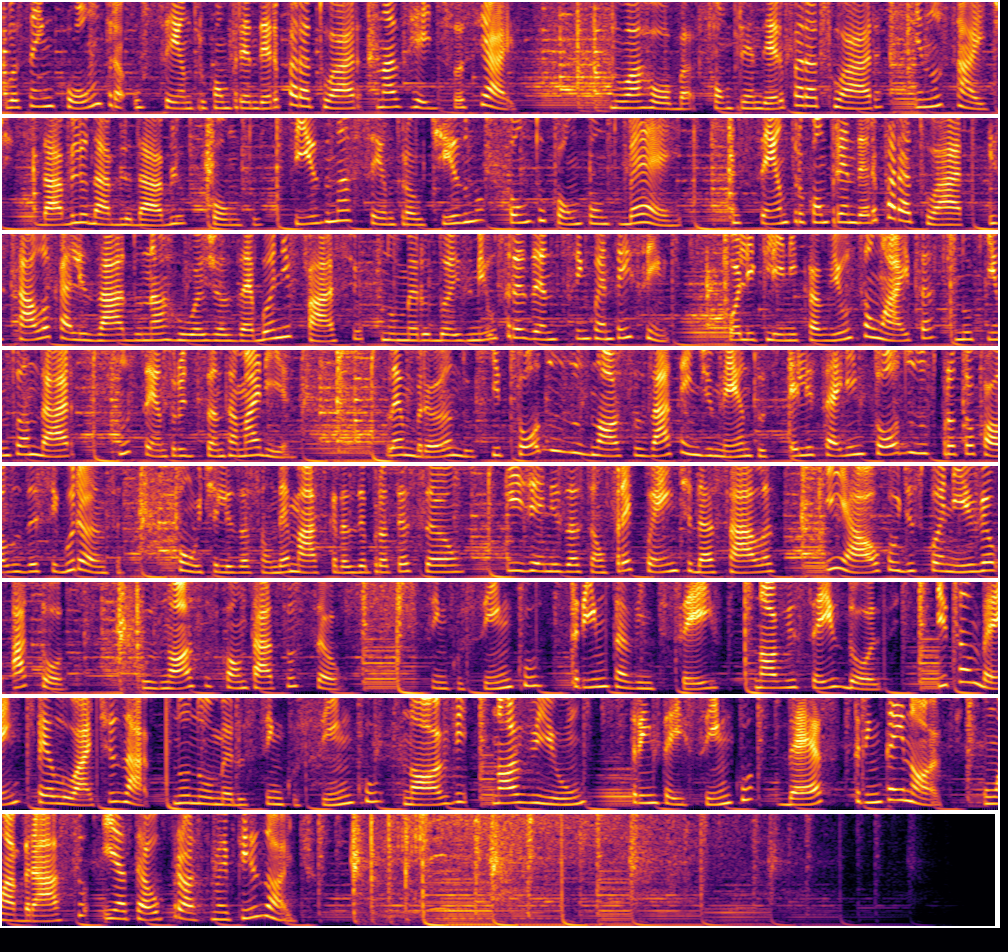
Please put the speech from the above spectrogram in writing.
Você encontra o Centro Compreender para Atuar nas redes sociais, no arroba Compreender para Atuar e no site www.fismacentroautismo.com.br. O Centro Compreender para Atuar está localizado na rua José Bonifácio, número 2355, Policlínica Wilson Aita, no quinto andar, no centro de Santa Maria. Lembrando que todos os nossos atendimentos, eles seguem todos os protocolos de segurança, com utilização de máscaras de proteção, higienização frequente das salas e álcool disponível a todos. Os nossos contatos são 55 3026 9612 e também pelo WhatsApp no número 55991 35 10 39. Um abraço e até o próximo episódio.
